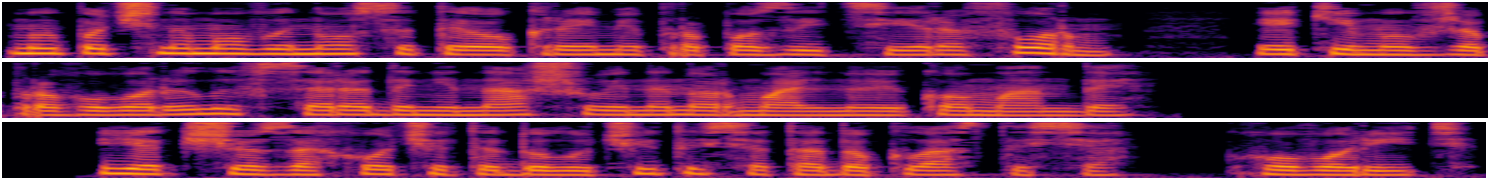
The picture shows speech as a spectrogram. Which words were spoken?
ми почнемо виносити окремі пропозиції реформ, які ми вже проговорили всередині нашої ненормальної команди. Якщо захочете долучитися та докластися, говоріть,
